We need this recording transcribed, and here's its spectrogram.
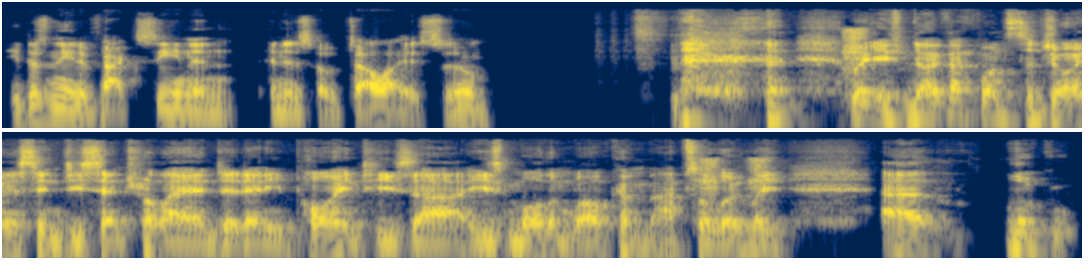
he doesn't need a vaccine in in his hotel, I assume. Look, if Novak wants to join us in Decentraland at any point, he's uh, he's more than welcome. Absolutely. Uh, look,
